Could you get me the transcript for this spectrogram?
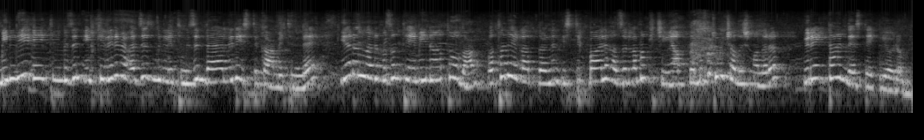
milli eğitimimizin ilkeleri ve aziz milletimizin değerleri istikametinde yarınlarımızın teminatı olan vatan evlatlarının istikbali hazırlamak için yaptığımız tüm çalışmaları yürekten destekliyorum.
